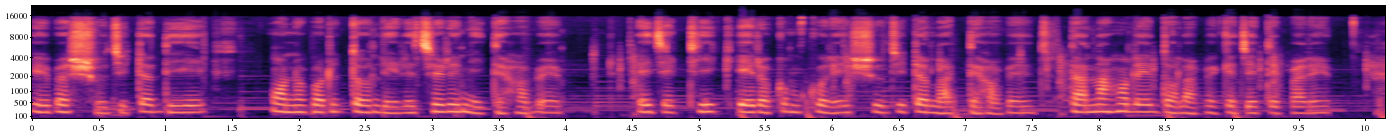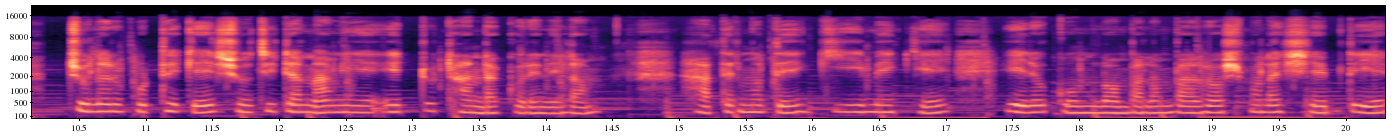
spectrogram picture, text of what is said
এবার সুজিটা দিয়ে অনবরত লেড়ে ছেড়ে নিতে হবে। এই যে ঠিক এরকম করে সুজিটা লাগতে হবে, তা না হলে দলা পেকে যেতে পারে। চুলার উপর থেকে সুজিটা নামিয়ে একটু ঠান্ডা করে নিলাম। হাতের মধ্যে ঘি মেখে এরকম লম্বা লম্বা রসমালাই শেপ দিয়ে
